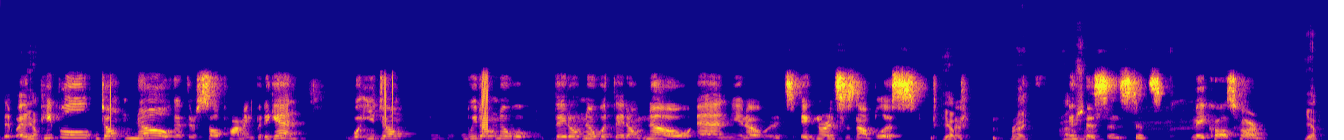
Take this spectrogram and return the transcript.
That- And Yeah. people don't know that they're self harming. But again, what you don't, we don't know what they don't know what they don't know. And, you know, it's ignorance is not bliss Yep. right. in this instance, may cause harm. Yep.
